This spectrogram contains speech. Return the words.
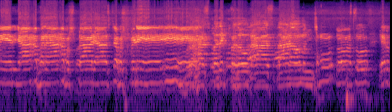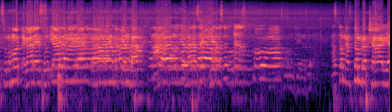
वीर्या अफला अपुष्पायाश्च पुष्पिणे बृहस्पति प्रदोतास्तानो मुञ्च मुहूर्तोऽस्तु एतत् सुमुहूर्तकाले सूर्यागमानान् ग्रहाणामत्यन्त आरोग्य फलसिद्धिरस्तु प्रक्षाल्य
